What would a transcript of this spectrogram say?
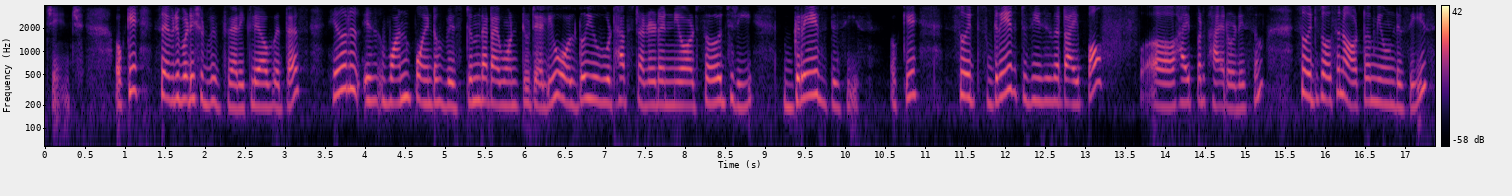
change. Okay, so everybody should be very clear with this. Here is one point of wisdom that I want to tell you. Although you would have studied in your surgery, Graves disease. Okay, so it's Graves disease is a type of uh, hyperthyroidism. So it is also an autoimmune disease.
